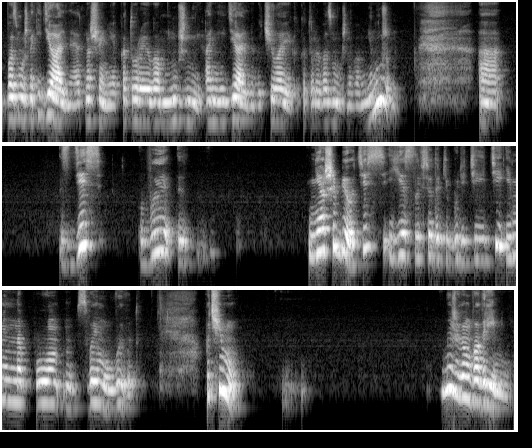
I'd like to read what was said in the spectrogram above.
возможно, идеальные отношения, которые вам нужны, а не идеального человека, который, возможно, вам не нужен, здесь вы не ошибетесь, если все-таки будете идти именно по своему выводу. Почему? Мы живем во времени,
